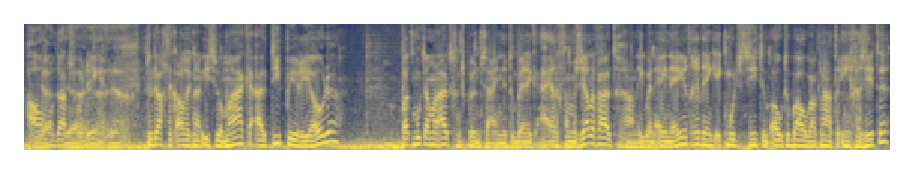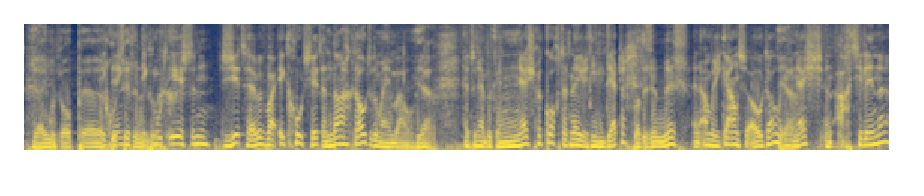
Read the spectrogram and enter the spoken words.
allemaal dat soort dingen. Toen dacht ik, als ik nou iets wil maken uit die periode, wat moet dan mijn uitgangspunt zijn? En toen ben ik eigenlijk van mezelf uitgegaan. Ik ben 1,90 en denk ik moet dus niet een auto bouwen waar ik later in ga zitten. Ja, je moet wel op, eh, ik goed denk, zitten ik natuurlijk. moet eerst een zit hebben waar ik goed zit en dan ga ik de auto eromheen bouwen. Ja. En toen heb ik een Nash gekocht uit 1930. Wat is een Nash? Een Amerikaanse auto, Ja. een Nash, een achtcilinder.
